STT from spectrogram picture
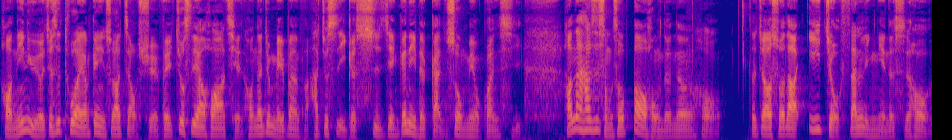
好，你女儿就是突然要跟你说要缴学费，就是要花钱。好，那就没办法，它就是一个事件，跟你的感受没有关系。好，那它是什么时候爆红的呢？吼，这就要说到一九三零年的时候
